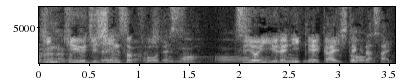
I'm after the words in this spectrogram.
緊急地震速報です。強い揺れに警戒してください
